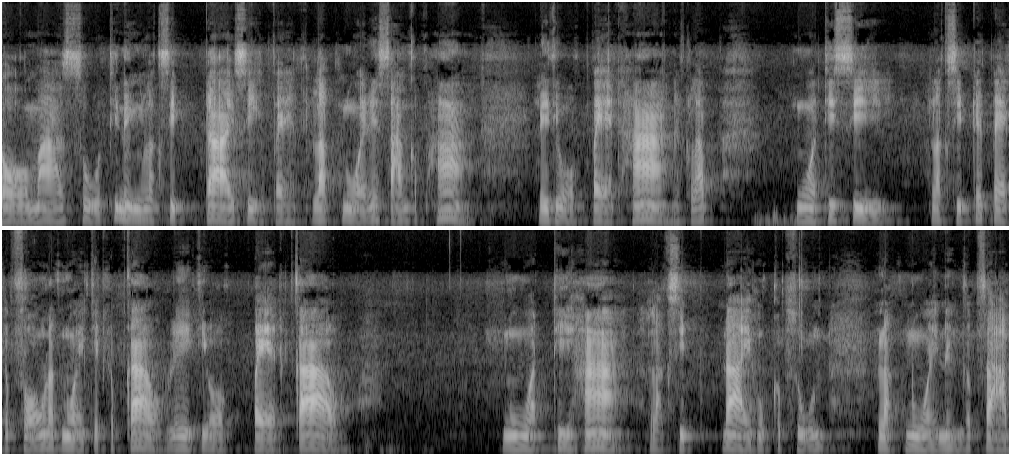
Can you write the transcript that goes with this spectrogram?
ต่อมาสูตรที่หนึ่งหลักสิบได้สี่กับแปดหลักหน่วยได้สามกับห้าเลขที่ออกแปดห้านะครับ งวดที่สี่หลักสิบได้แปดกับสองหลักหน่วยเจ็ดกับเก้าเลขที่ออกแปดเก้างวดที่ห้าหลักสิบได้หกกับศูนย์หลักหน่วยหนึ่งกับสาม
